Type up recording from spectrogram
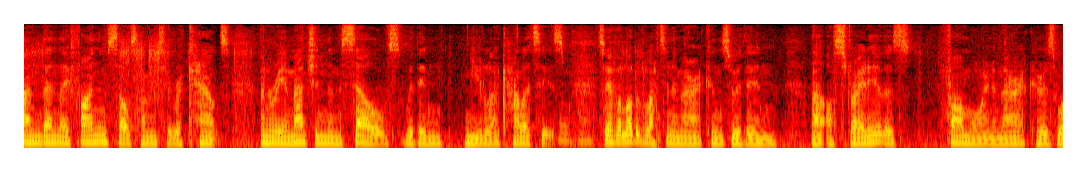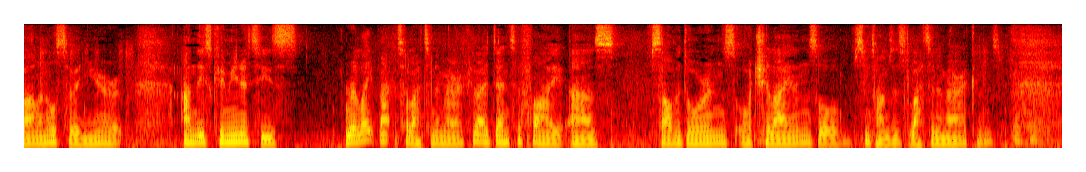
and then they find themselves having to recount and reimagine themselves within new localities. Mm -hmm. So you have a lot of Latin Americans within uh, Australia, there's far more in America as well, and also in Europe. And these communities relate back to Latin America, they identify as Salvadorans or Chileans or sometimes as Latin Americans. Mm -hmm.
